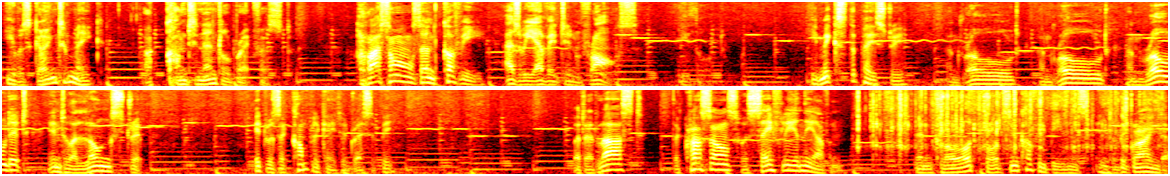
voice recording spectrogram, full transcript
He was going to make a continental breakfast. Croissants and coffee, as we have it in France, he thought. He mixed the pastry and rolled and rolled and rolled it into a long strip. It was a complicated recipe. But at last, the croissants were safely in the oven. Then Claude poured some coffee beans into the grinder.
